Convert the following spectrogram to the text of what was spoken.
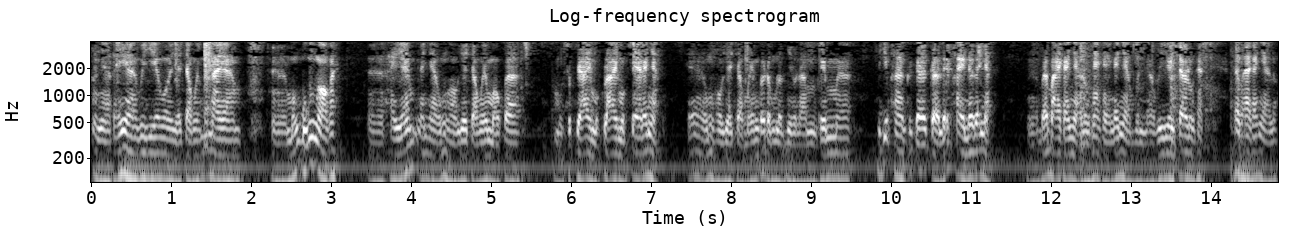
Cả nhà thấy à, video vợ chồng em bữa nay à, à món bún ngon á à, hay lắm. Cả nhà ủng hộ vợ chồng em một à, một subscribe một like một share cả nhà. Để ủng hộ vợ chồng em có động lực nhiều làm thêm giúp hai cái, cái clip hay nữa cả nhà. Bye bye cả nhà luôn ha. Hẹn cả nhà mình video sau luôn ha. Bye bye cả nhà luôn.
